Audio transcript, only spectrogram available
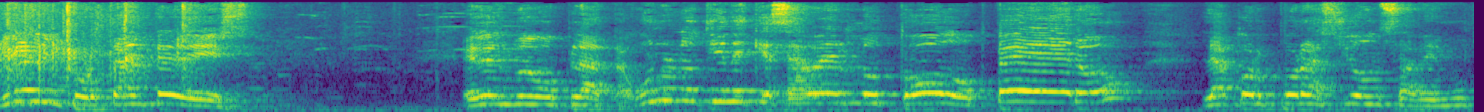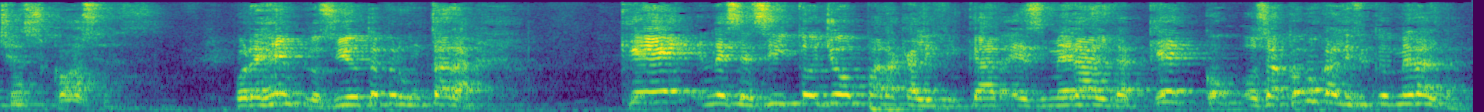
Mira lo importante de esto. Él es nuevo plata. Uno no tiene que saberlo todo, pero la corporación sabe muchas cosas. Por ejemplo, si yo te preguntara, ¿qué necesito yo para calificar Esmeralda? ¿Qué, o sea, ¿cómo califico Esmeralda?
